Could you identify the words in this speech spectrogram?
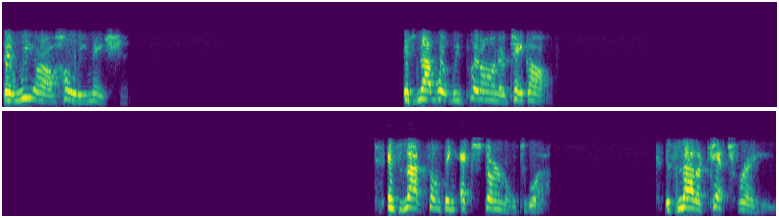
that we are a holy nation. It's not what we put on or take off. It's not something external to us. It's not a catchphrase.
